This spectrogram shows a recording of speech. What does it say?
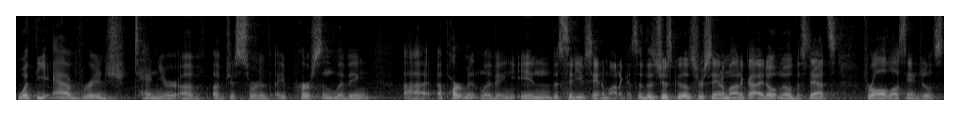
what the average tenure of, of just sort of a person living, uh, apartment living in the city of Santa Monica. So this just goes for Santa Monica. I don't know the stats for all of Los Angeles.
